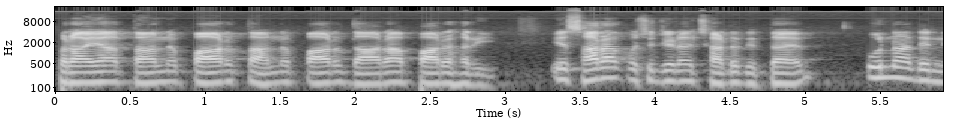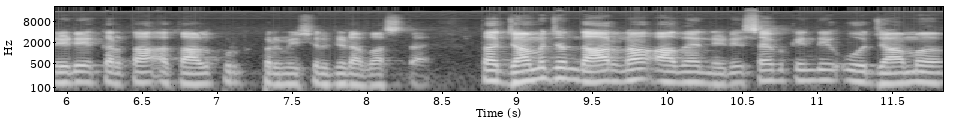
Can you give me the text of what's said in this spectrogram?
ਪਰਾਇਆ ਤਨ ਪਾਰ ਧਨ, ਪਾਰ ਦਾਰਾ, ਪਾਰ ਹਰੀ, ਇਹ ਸਾਰਾ ਕੁਝ ਜਿਹੜਾ ਛੱਡ ਦਿੱਤਾ ਹੈ। ਉਹਨਾਂ ਦੇ ਨੇੜੇ ਕਰਤਾ ਅਕਾਲ ਪੁਰਖ ਪਰਮੇਸ਼ਰ ਜਿਹੜਾ ਵਸਦਾ ਹੈ। ਤਾਂ ਜਮ ਜੰਦਾਰ ਨਾ ਆਵੇ ਨੇੜੇ। ਸਾਹਿਬ ਕਹਿੰਦੇ, ਉਹ ਜਮ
